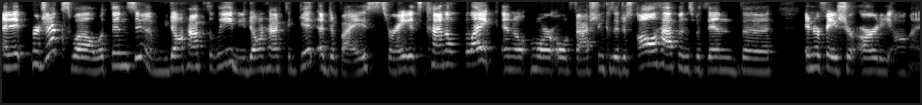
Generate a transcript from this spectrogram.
And it projects well within Zoom. You don't have to leave, you don't have to get a device, right? It's kind of like a more old fashioned because it just all happens within the interface you're already on.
